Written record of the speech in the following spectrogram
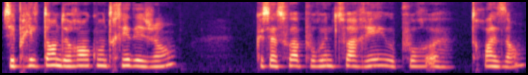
J'ai pris le temps de rencontrer des gens, que ce soit pour une soirée ou pour euh, trois ans.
